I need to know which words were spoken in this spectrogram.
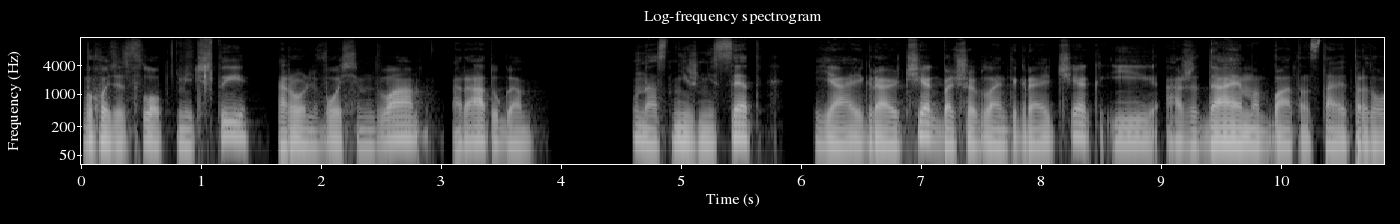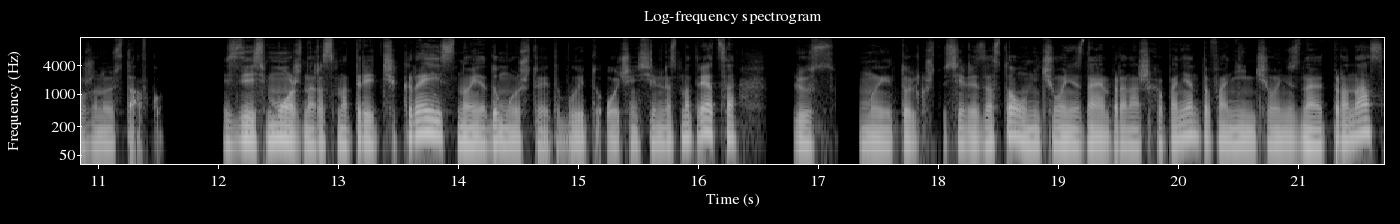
Выходит флоп мечты, король 8-2, радуга. У нас нижний сет, я играю чек, большой блайнд играет чек, и ожидаемо button ставит продолженную ставку. Здесь можно рассмотреть check-raise, но я думаю, что это будет очень сильно смотреться. Плюс мы только что сели за стол, ничего не знаем про наших оппонентов, они ничего не знают про нас.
